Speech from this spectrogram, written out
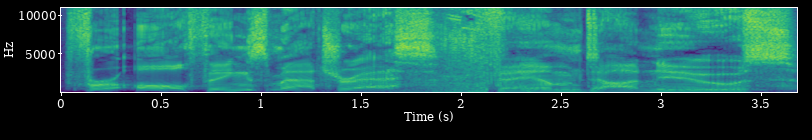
for all things mattress. Fam.news.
